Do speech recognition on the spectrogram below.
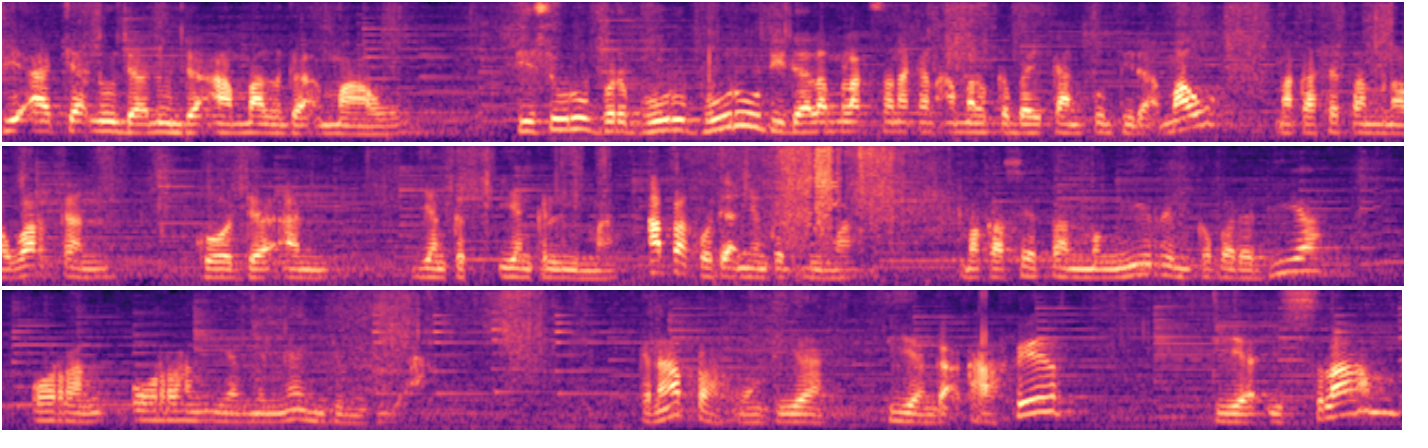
diajak nunda-nunda amal nggak mau, disuruh berburu-buru di dalam melaksanakan amal kebaikan pun tidak mau, maka setan menawarkan godaan yang ke, yang kelima. Apa godaan yang kelima? Maka setan mengirim kepada dia orang-orang yang menyanjung dia. Kenapa? Wong dia dia nggak kafir, dia Islam,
